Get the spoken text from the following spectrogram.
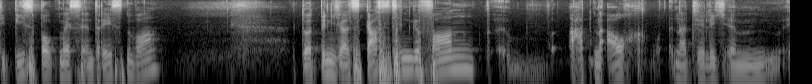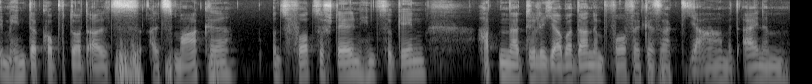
die Biesbock-Messe in Dresden war. Dort bin ich als Gast hingefahren, hatten auch natürlich im, im Hinterkopf dort als, als Marke uns vorzustellen, hinzugehen. Hatten natürlich aber dann im Vorfeld gesagt, ja, mit einem,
